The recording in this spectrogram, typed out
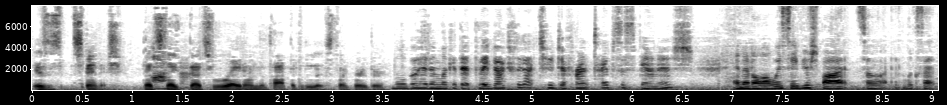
is Spanish. That's like that's right on the top of the list, like right there. We'll go ahead and look at that. They've actually got two different types of Spanish, and it'll always save your spot. So it looks at.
